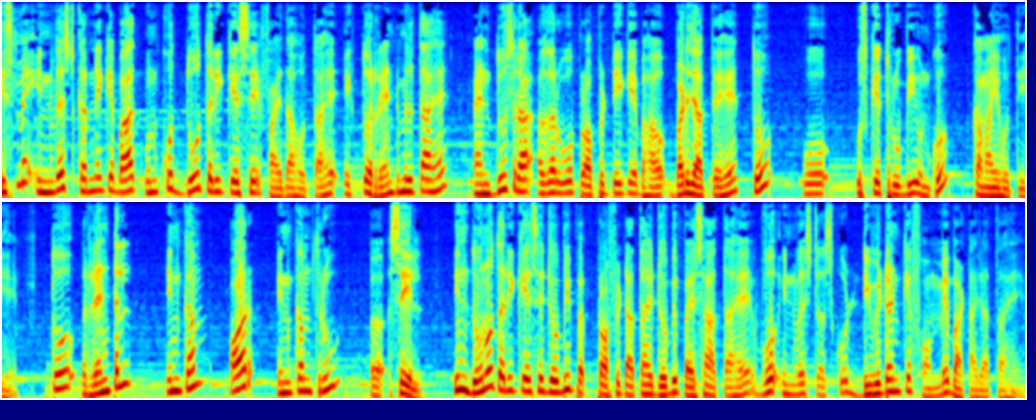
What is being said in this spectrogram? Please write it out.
इसमें इन्वेस्ट करने के बाद उनको दो तरीके से फ़ायदा होता है। एक तो रेंट मिलता है एंड दूसरा अगर वो प्रॉपर्टी के भाव बढ़ जाते हैं तो वो उसके थ्रू भी उनको कमाई होती है। तो रेंटल इनकम और इनकम थ्रू सेल इन दोनों तरीके से जो भी प्रॉफिट आता है, जो भी पैसा आता है, वो इन्वेस्टर्स को डिविडेंड के फॉर्म में बांटा जाता है।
